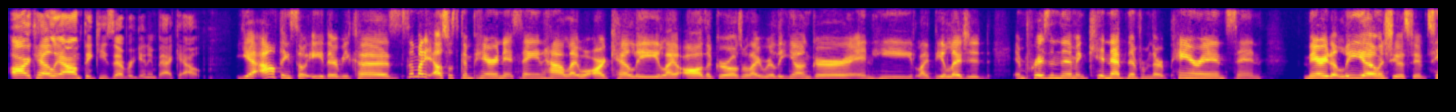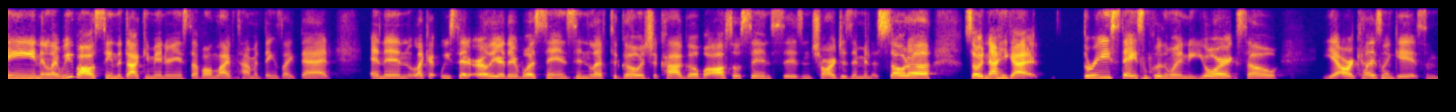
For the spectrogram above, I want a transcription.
R. Kelly, I don't think he's ever getting back out. Yeah, I don't think so either because somebody else was comparing it, saying how like with R. Kelly, like all the girls were like really younger, and he like the alleged imprisoned them and kidnapped them from their parents and married Aaliyah when she was 15. And like we've all seen the documentary and stuff on Lifetime and things like that. And then, like we said earlier, there was sentencing left to go in Chicago, but also sentences and charges in Minnesota. So now he got three states, including one in New York. So yeah, R. Kelly's gonna get some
